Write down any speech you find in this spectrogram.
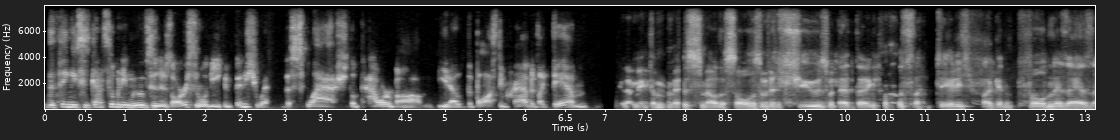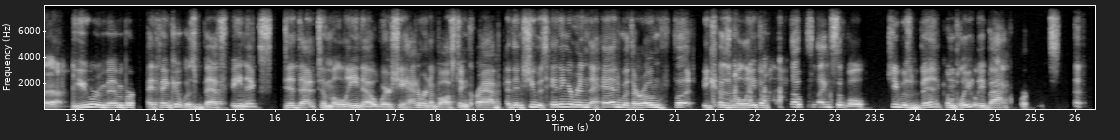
The thing is, he's got so many moves in his arsenal that he can finish with the splash, the power bomb, you know, the Boston Crab. It's like, damn, gonna make the Miz smell the soles of his shoes with that thing. it's like, dude, he's fucking folding his ass up. You remember? I think it was Beth Phoenix did that to Melina, where she had her in a Boston crab, and then she was hitting her in the head with her own foot because Melina was so flexible. She was bent completely backwards.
